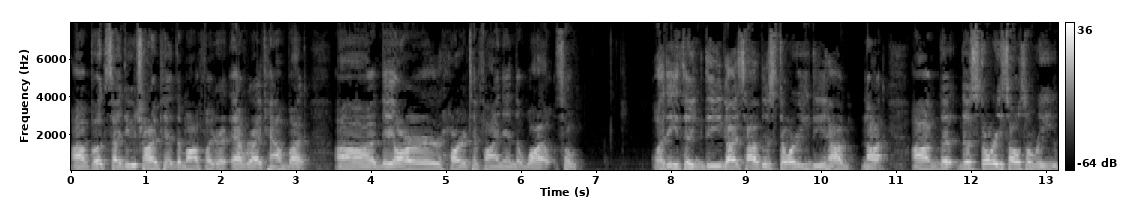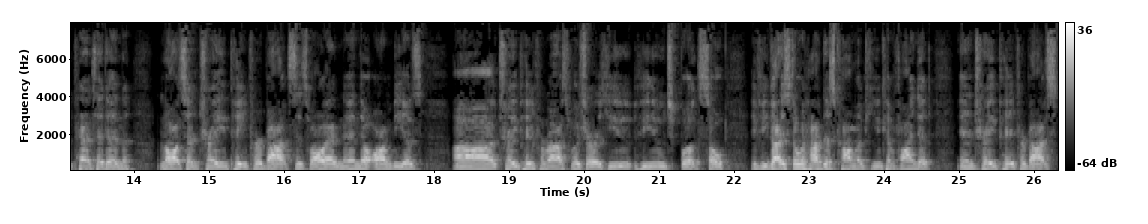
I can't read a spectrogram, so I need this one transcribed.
uh, books. I do try and pick them off whenever I can, but uh, they are hard to find in the wild. So, what do you think? Do you guys have this story? Do you have not? Um, the, the story's also reprinted in lots of trade paperbacks as well, and then the Omnibus uh, trade paperbacks, which are huge, huge books. So, if you guys don't have this comic, you can find it in trade paperbacks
